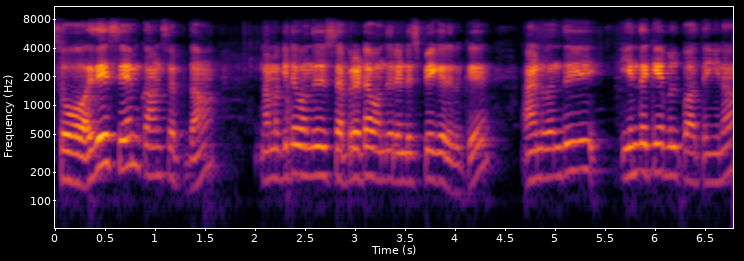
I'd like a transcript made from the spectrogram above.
ஸோ இதே சேம் கான்செப்ட் தான். நம்மக்கிட்ட வந்து செப்பரேட்டாக வந்து ரெண்டு ஸ்பீக்கர் இருக்குது அண்ட் வந்து இந்த கேபிள் பார்த்தீங்கன்னா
